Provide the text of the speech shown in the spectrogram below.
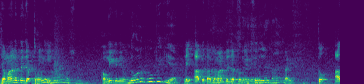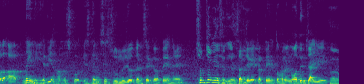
जमानतें जब्त होंगी? होंगी कि नहीं होंगी? लोगों ने प्रूव भी किया नहीं आप बताओ हाँ, जमानतें जब्त होंगी। राइट तो अब आप नहीं नहीं यदि हम इसको इस ढंग से सुनियोजित ढंग से करते हैं सब जगह ऐसे सब जगह करते हैं तो हमें नौ दिन चाहिए। हाँ।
